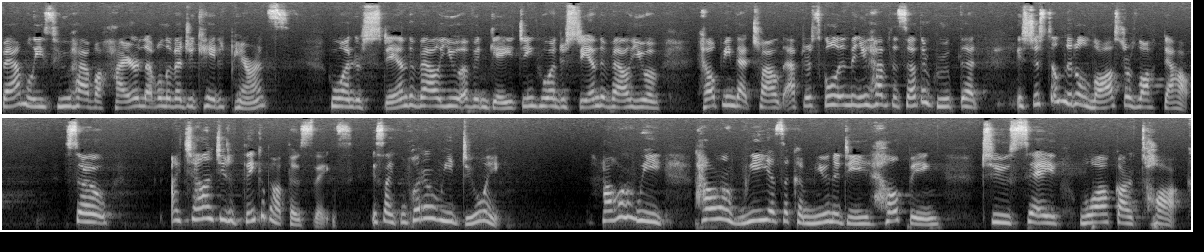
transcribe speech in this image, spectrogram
families who have a higher level of educated parents who understand the value of engaging, who understand the value of helping that child after school. And then you have this other group that is just a little lost or locked out. So I challenge you to think about those things. It's like, what are we doing? How are we, how are we as a community helping to say, walk our talk?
